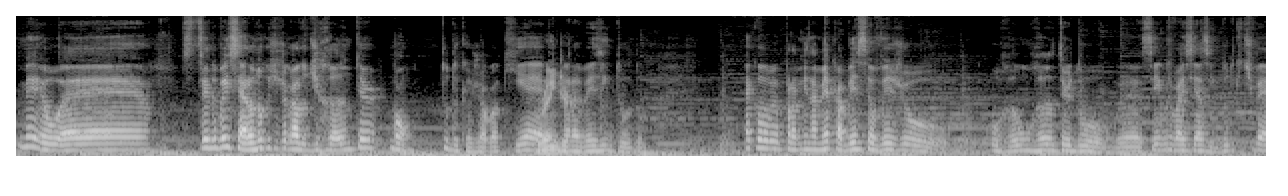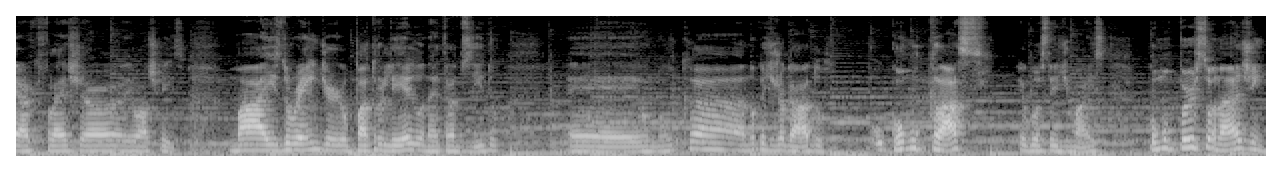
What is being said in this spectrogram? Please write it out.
Meu, é. Sendo bem sério, eu nunca tinha jogado de Hunter. Bom, tudo que eu jogo aqui é a Ranger. primeira vez em tudo. É que eu- pra mim, na minha cabeça, eu vejo o, um Hunter do. É, sempre vai ser assim. Tudo que tiver arco e flecha, eu acho que é isso. Mas do Ranger, o patrulheiro, né, traduzido, é, eu nunca, nunca tinha jogado. Como classe, eu gostei demais. Como personagem,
